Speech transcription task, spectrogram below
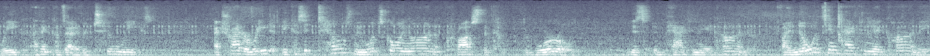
week, I think it comes out every two weeks. I try to read it because it tells me what's going on across the, the world that's impacting the economy. If I know what's impacting the economy,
